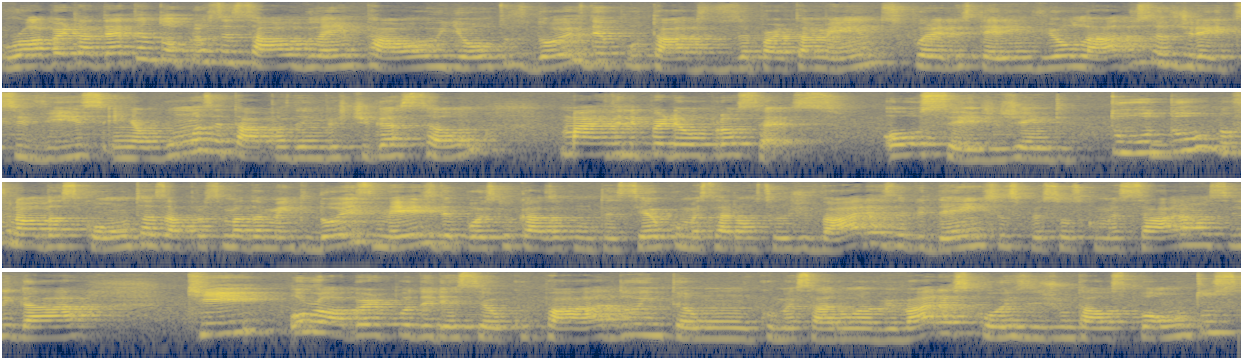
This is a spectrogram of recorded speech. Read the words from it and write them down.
O Robert até tentou processar o Glenn Powell e outros dois deputados dos departamentos por eles terem violado seus direitos civis em algumas etapas da investigação, mas ele perdeu o processo. Ou seja, gente, tudo no final das contas, aproximadamente dois meses depois que o caso aconteceu, começaram a surgir várias evidências, pessoas começaram a se ligar que o Robert poderia ser o culpado, então começaram a ver várias coisas e juntar os pontos.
